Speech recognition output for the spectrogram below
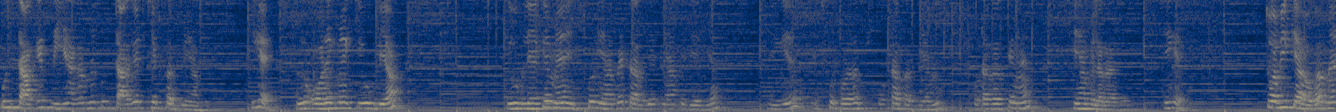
कोई टारगेट नहीं है, अगर मैं कोई टारगेट सेट कर दूँ यहाँ पे ठीक है? मतलब और एक मैं क्यूब लिया। क्यूब लेके मैं इसको यहाँ पे टारगेट यहाँ पे दे दिया। ठीक है? इसको थोड़ा सा छोटा कर दिया मैं छोटा करके मैं यहाँ पे लगा दिया। ठीक है? तो अभी क्या होगा? मैं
